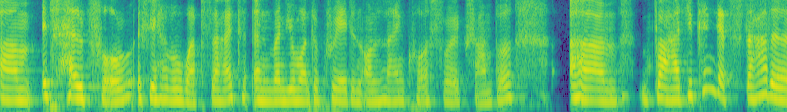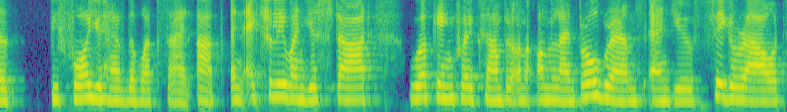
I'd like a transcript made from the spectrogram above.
um, it's helpful if you have a website and when you want to create an online course for example. Um, but you can get started before you have the website up. And actually, when you start working, for example, on online programs and you figure out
